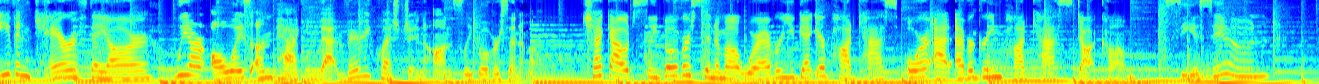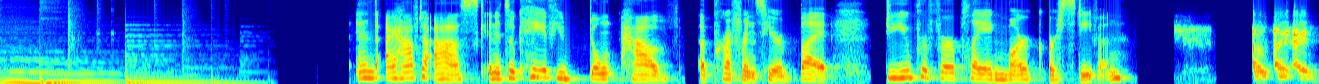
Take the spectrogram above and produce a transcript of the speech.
even care if they are? We are always unpacking that very question on Sleepover Cinema. Check out Sleepover Cinema wherever you get your podcasts or at evergreenpodcasts.com. See you soon. And I have to ask, and it's okay if you don't have a preference here, but do you prefer playing Mark or Steven? I, I, I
